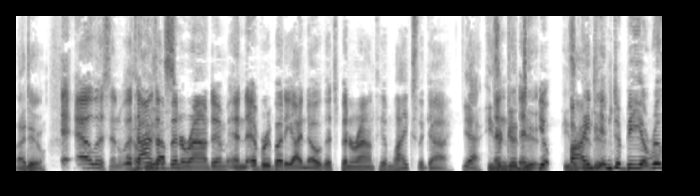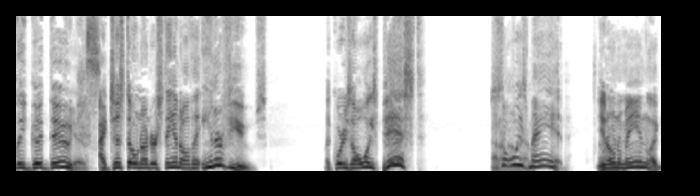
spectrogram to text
I do. Uh, listen, the times I've been around him, and everybody I know that's been around him likes the guy. Yeah, he's and, a good dude. you'll He's find dude. him to be a really good dude. I just don't understand all the interviews, like where he's always pissed. He's know, always man. mad. You know what I mean? Like,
